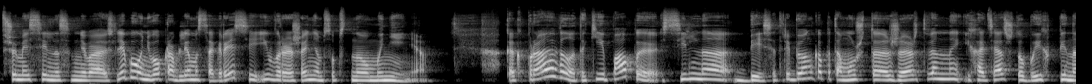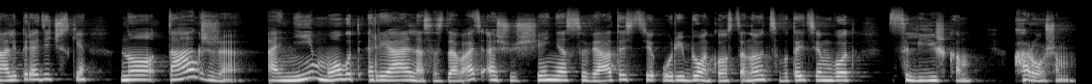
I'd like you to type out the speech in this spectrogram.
в чем я сильно сомневаюсь, либо у него проблемы с агрессией и выражением собственного мнения. Как правило, такие папы сильно бесят ребенка, потому что жертвенны и хотят, чтобы их пинали периодически, но также они могут реально создавать ощущение святости у ребенка. Он становится вот этим вот слишком хорошим.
